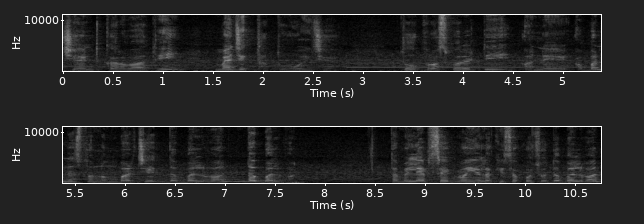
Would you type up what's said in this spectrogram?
ચેન્ટ કરવાથી મેજિક થતું હોય છે. તો પ્રોસ્પરિટી અને અબન્ડન્સનો નંબર છે ડબલ વન ડબલ વન તમે લેફ્ટ સાઈડમાં અહીંયા લખી શકો છો ડબલ વન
